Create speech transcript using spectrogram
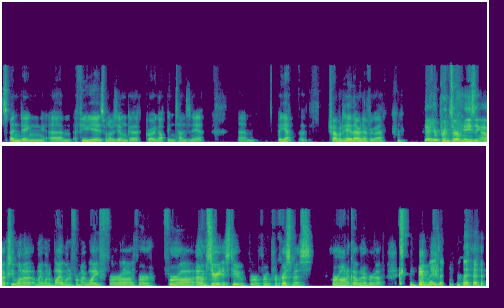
spending um, a few years when I was younger, growing up in Tanzania. Um, but yeah, traveled here, there, and everywhere. yeah, your prints are amazing. I actually want to, I might want to buy one for my wife for, uh, for, for, uh, and I'm serious too, for, for, for Christmas or Hanukkah, whatever. amazing.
